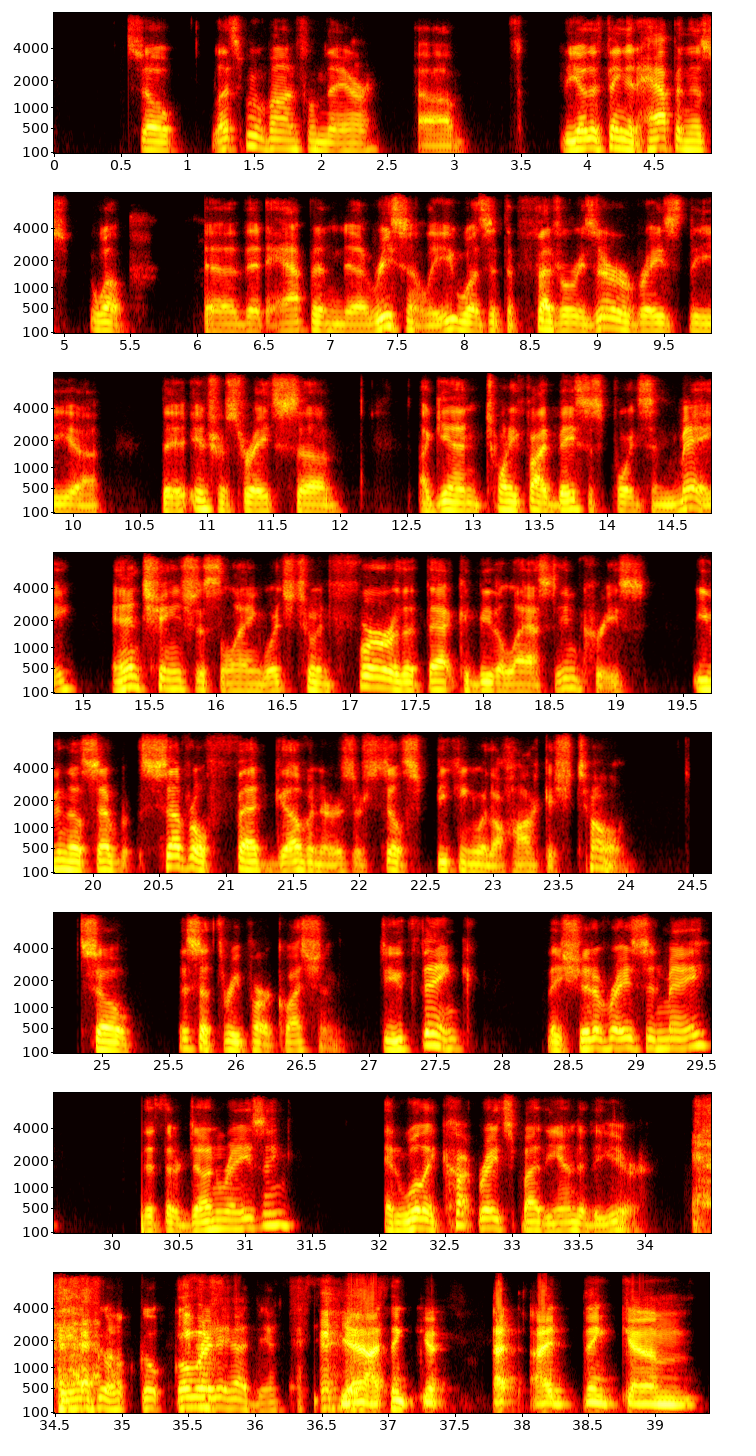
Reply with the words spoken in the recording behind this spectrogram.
So let's move on from there. Um, the other thing that happened this well, uh, that happened uh, recently was that the Federal Reserve raised the uh, the interest rates uh, again 25 basis points in May and changed this language to infer that that could be the last increase, even though sev- several Fed governors are still speaking with a hawkish tone. So this is a three-part question. Do you think they should have raised in May? That they're done raising? And will they cut rates by the end of the year? Dan, go, go, go right ahead, Dan. Yeah, I think uh, I, I think um,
